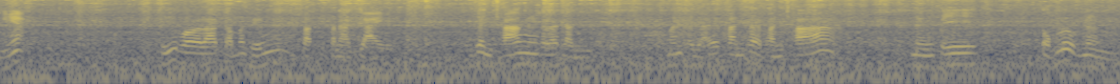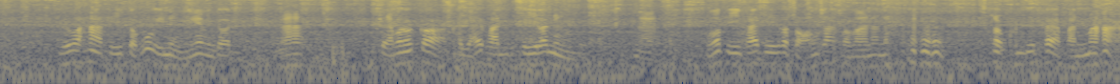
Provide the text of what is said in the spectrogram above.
อย่างเงี้ยทีนี้พอเวลากลับมาถึงสัตว์ขนาดใหญ่เช่นช้างนี่ก็แล้วกัน มันขยายพันธุ์แพร่พันธุ์ช้า หนึ่งปีตกลูกหนึ่งหรือว่า 5 ปีตกลูกอีกหนึ่งเงี้ยเป็นต้นนะฮะแต่มนุษย์ก็ขยายพันธุ์ปีละหนึ่งนะผมว่าปีท้ายปีก็สองซะประมาณนั้นนะสำหรับคนที่แพร่พันธุ์มาก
